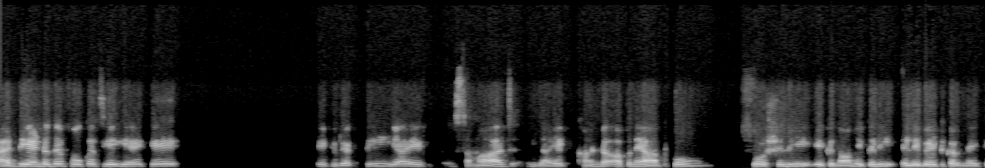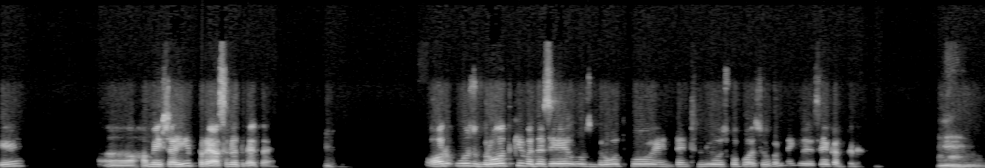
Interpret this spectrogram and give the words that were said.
at the end of the focus यही है कि एक व्यक्ति या एक समाज या एक खंड अपने आप को सोशली इकोनॉमिकली एलिवेट करने के अ, हमेशा ही प्रयासरत रहता है। और उस ग्रोथ की वजह से उस ग्रोथ को इंटेंशनली उसको परस्यू करने की वजह से करते रहते हैं। हम्म,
